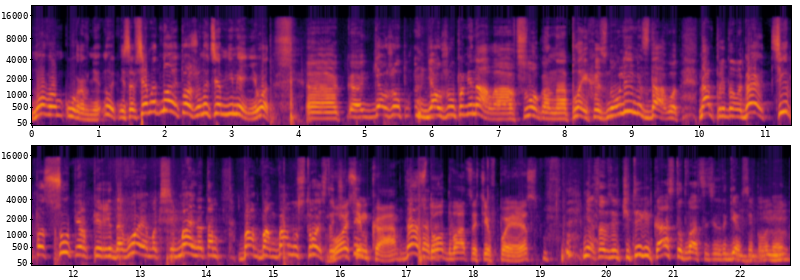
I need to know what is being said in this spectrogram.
новом уровне. Ну, это не совсем одно и то же, но тем не менее. Вот. Э, я уже, я уже упоминал а, слоган э, Play has no limits. Да, вот. Нам предлагают типа супер передовое, максимально там бам-бам-бам устройство. 8К, да, 120 да, FPS. Нет, 4К 120, это герц, я полагаю.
